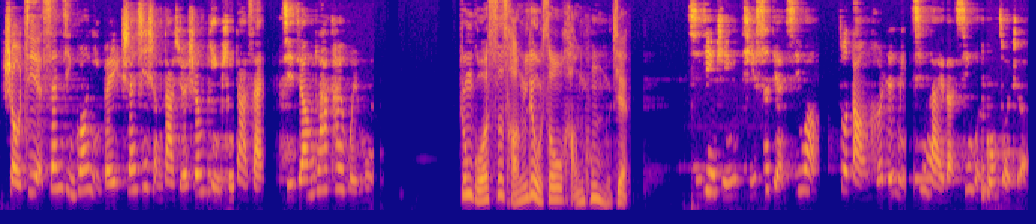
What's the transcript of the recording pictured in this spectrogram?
首届三晋光影杯山西省大学生影评大赛即将拉开帷幕。中国私藏六艘航空母舰。习近平提四点希望，做党和人民信赖的新闻工作者。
